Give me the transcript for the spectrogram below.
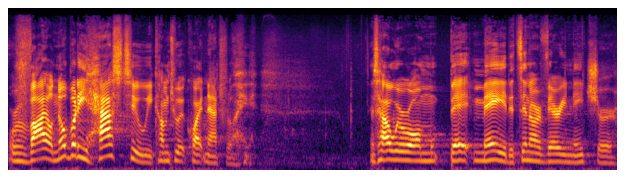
or vile. Nobody has to. We come to it quite naturally. It's how we were all made, it's in our very nature.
